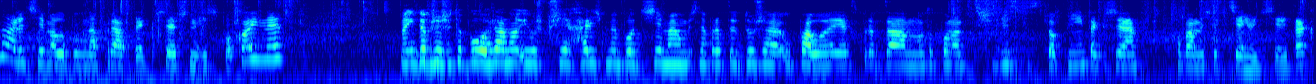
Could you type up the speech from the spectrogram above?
No ale dzisiaj mały był naprawdę grzeczny i spokojny. No i dobrze, że to było rano i już przyjechaliśmy, bo dzisiaj mają być naprawdę duże upały. Jak sprawdzałam, no to ponad 30 stopni, także chowamy się w cieniu dzisiaj, tak?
